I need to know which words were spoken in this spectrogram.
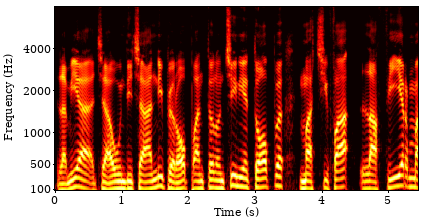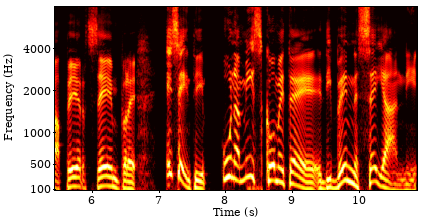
La mia ha 11 anni, però pantaloncini e top, ma ci fa la firma per sempre. E senti, una miss come te di ben 6 anni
